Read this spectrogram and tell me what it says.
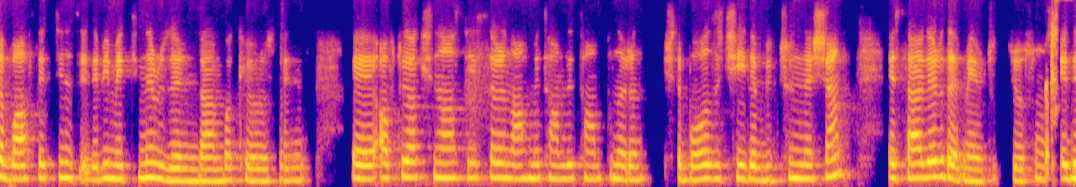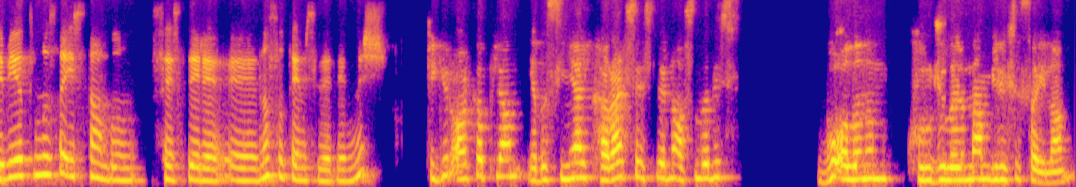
de bahsettiğiniz edebi metinler üzerinden bakıyoruz dediniz. E, Abdülhak Şinasi Hisar'ın, Ahmet Hamdi Tanpınar'ın işte Boğaziçi ile bütünleşen eserleri de mevcut diyorsunuz. Edebiyatımızda İstanbul'un sesleri e, nasıl temsil edilmiş? Figür arka plan ya da sinyal karar seslerini aslında biz bu alanın kurucularından birisi sayılan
